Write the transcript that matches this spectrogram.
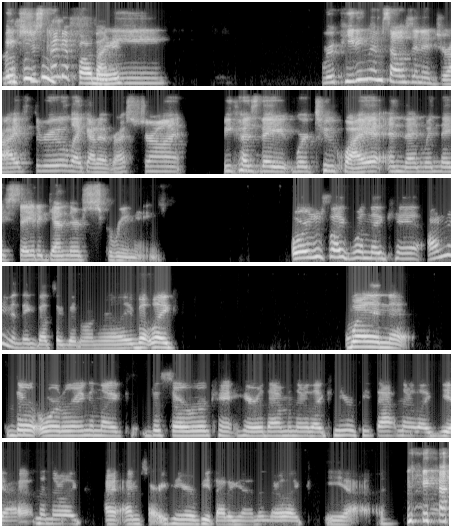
This it's just just kind of funny. funny. Repeating themselves in a drive-through, like at a restaurant, because they were too quiet, and then when they say it again, they're screaming. Or just like when they can't. I don't even think that's a good one, really. But like when they're ordering and like the server can't hear them, and they're like, "Can you repeat that?" And they're like, "Yeah." And then they're like, I- "I'm sorry. Can you repeat that again?" And they're like, "Yeah." yeah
